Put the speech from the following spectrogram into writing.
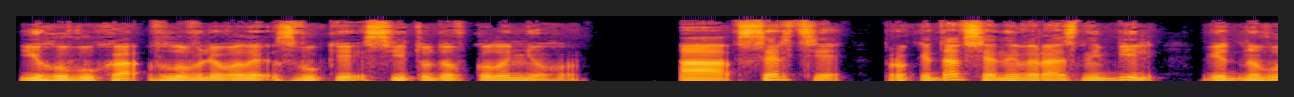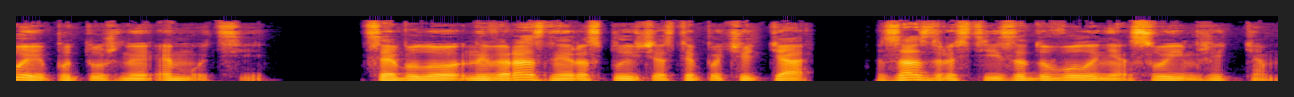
його вуха вловлювали звуки світу довкола нього, а в серці прокидався невиразний біль від нової потужної емоції. Це було невиразне і розпливчасте почуття заздрості і задоволення своїм життям.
